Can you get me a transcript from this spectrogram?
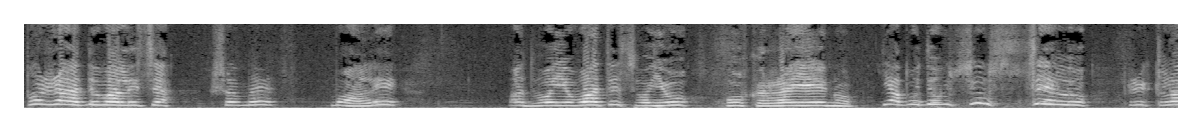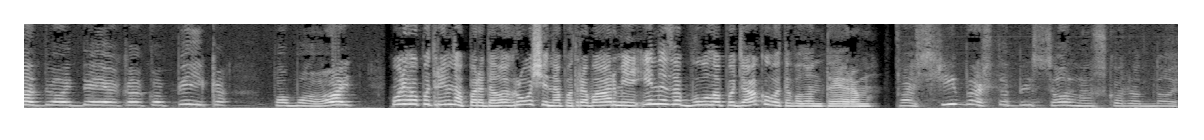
порадувалися, що ми могли відвоювати свою Україну. Я буду всю силу прикладувати деяка копійка, помагати. Ольга Петрівна передала гроші на потреби армії і не забула подякувати волонтерам. Спасибо ж тобі, сонечко родной,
